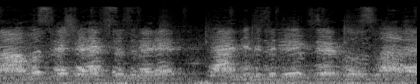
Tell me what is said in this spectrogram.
namus ve şeref sözü verip kendimizi büyük Türk ulusuna adarız.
